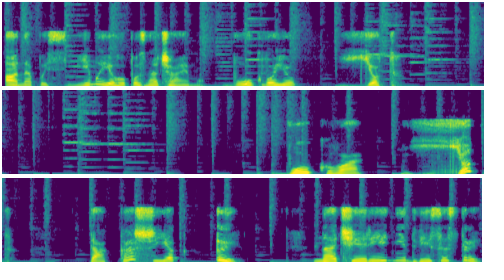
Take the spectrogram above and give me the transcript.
А на письмі ми його позначаємо буквою Йот. Буква Йод така ж, як и, наче рідні дві сестри.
